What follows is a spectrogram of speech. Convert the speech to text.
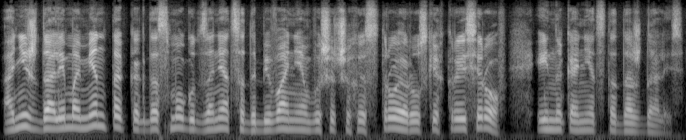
Они ждали момента, когда смогут заняться добиванием вышедших из строя русских крейсеров, и наконец-то дождались.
